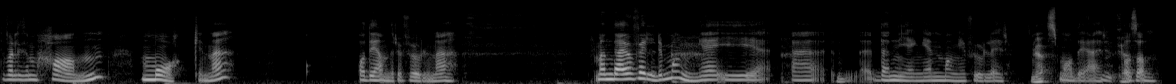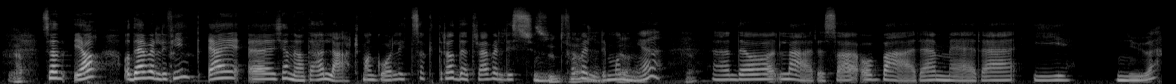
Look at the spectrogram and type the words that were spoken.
det var liksom hanen, måkene og de andre fuglene. Men det er jo veldig mange i eh, den gjengen mange fugler. Ja. Er, og sånn. Ja. Så ja, og det er veldig fint. Jeg eh, kjenner jo at jeg har lært meg å gå litt saktere, og det tror jeg er veldig sunt, Sunt, for veldig mange. Eh, det å lære seg å være mer i nuet,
